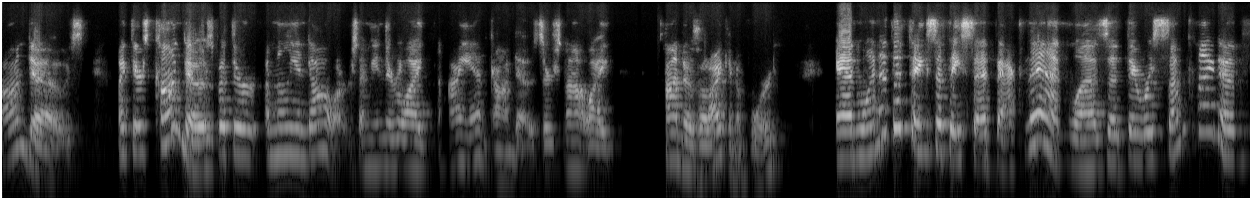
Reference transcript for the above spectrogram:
condos? Like there's condos, but they're a million dollars. I mean, they're like high-end condos. There's not like condos that I can afford. And one of the things that they said back then was that there was some kind of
